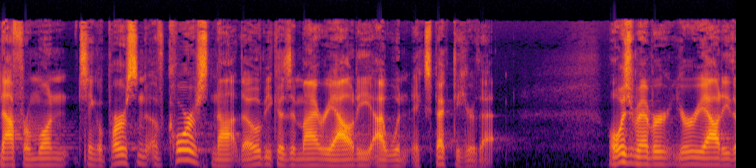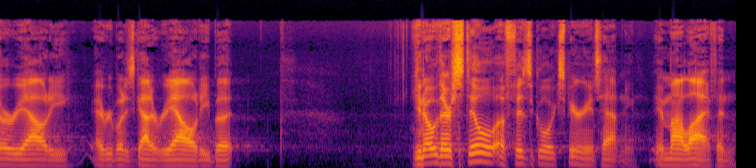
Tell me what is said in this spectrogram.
Not from one single person. Of course not, though, because in my reality, I wouldn't expect to hear that. Always remember your reality, their reality. Everybody's got a reality, but you know, there's still a physical experience happening in my life. And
